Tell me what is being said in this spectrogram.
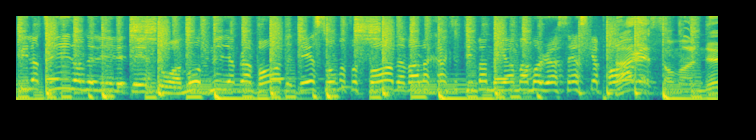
spilla tid under livet är ett lån. Mot nya bravader, det är så man får spad av alla chanser till vara med om amorösa eskapader. Här är sommar nu,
